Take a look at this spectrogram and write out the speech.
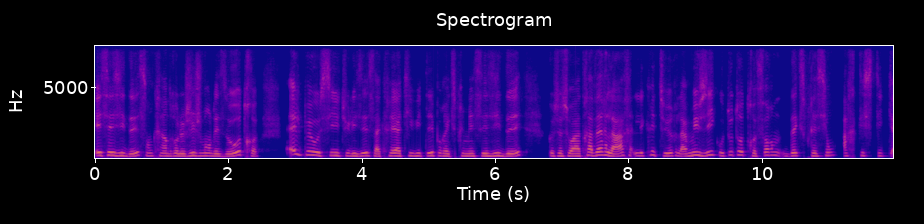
et ses idées sans craindre le jugement des autres. Elle peut aussi utiliser sa créativité pour exprimer ses idées, que ce soit à travers l'art, l'écriture, la musique ou toute autre forme d'expression artistique.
